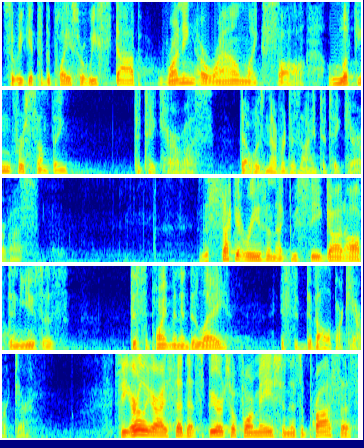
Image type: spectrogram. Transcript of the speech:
So we get to the place where we stop running around like Saul, looking for something to take care of us that was never designed to take care of us. And the second reason that we see God often uses disappointment and delay is to develop our character. See, earlier I said that spiritual formation is a process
